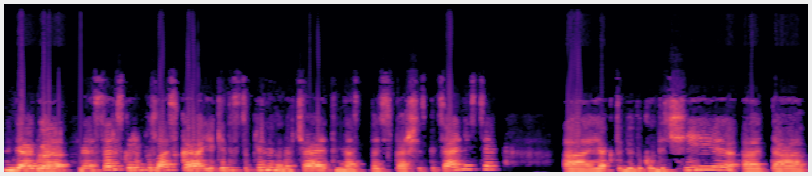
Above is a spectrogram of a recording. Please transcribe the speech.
Дякую. Інеса, розкажи, будь ласка, які дисципліни ви навчаєте на 21 спеціальності, Е, як тобі викладачі е, та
